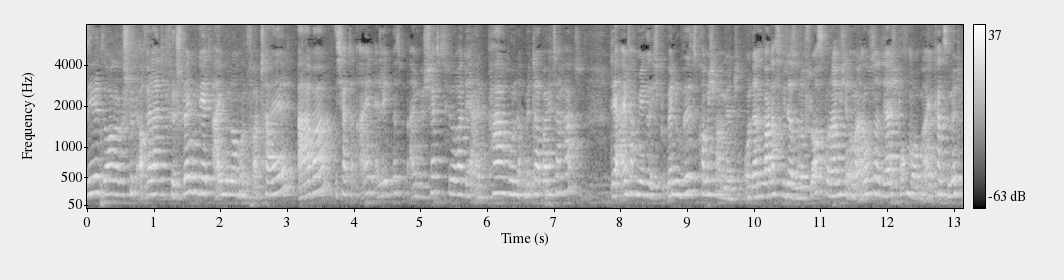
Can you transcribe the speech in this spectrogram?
Seelsorger gespielt, auch relativ viel Spendengeld eingenommen und verteilt. Aber ich hatte ein Erlebnis mit einem Geschäftsführer, der ein paar hundert Mitarbeiter hat, der einfach mir gesagt wenn du willst, komme ich mal mit. Und dann war das wieder so eine Floskel und dann habe ich ihn irgendwann angerufen und gesagt, ja, ich brauche morgen einen, kannst du mit?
